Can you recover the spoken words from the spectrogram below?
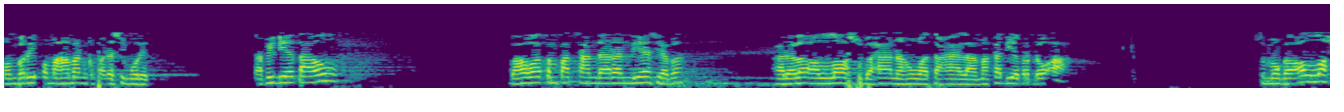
memberi pemahaman kepada si murid. Tapi dia tahu bahwa tempat sandaran dia siapa? Adalah Allah Subhanahu wa taala, maka dia berdoa. Semoga Allah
